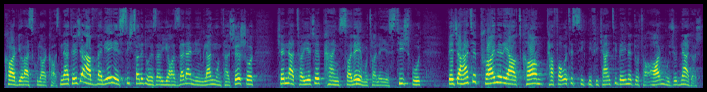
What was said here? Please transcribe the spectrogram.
cardiovascular cause نتایج اولیه STICH سال 2011 در New England منتشر شد که نتایج پنج ساله مطالعه STICH بود. به جهت primary outcome تفاوت significant ی بین دو تا arm وجود نداشت.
